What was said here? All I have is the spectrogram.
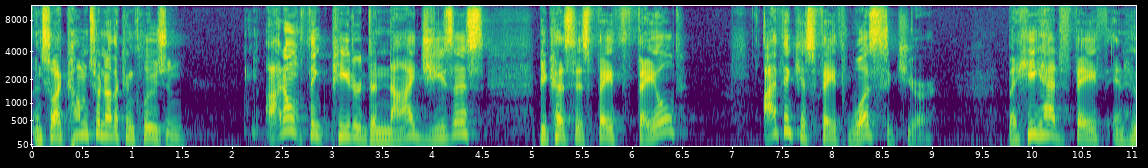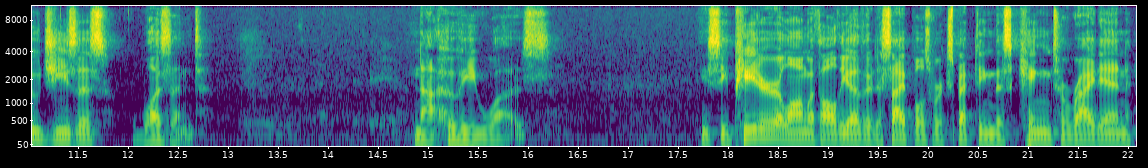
And so I come to another conclusion. I don't think Peter denied Jesus because his faith failed. I think his faith was secure, but he had faith in who Jesus wasn't, not who he was. You see, Peter, along with all the other disciples, were expecting this king to ride in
